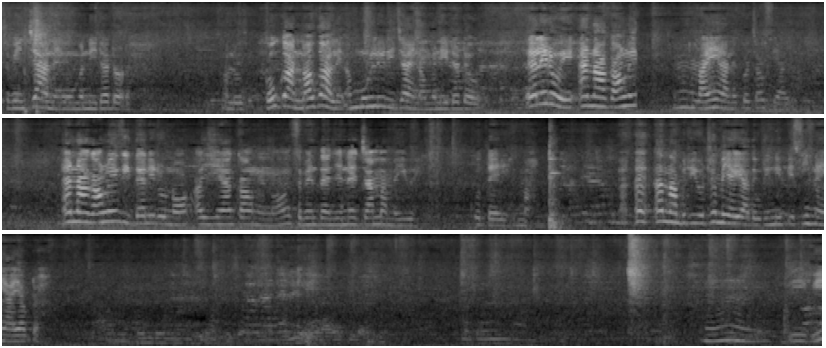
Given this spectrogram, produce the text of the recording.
သပင်ကြနေကိုမနေတတ်တော့တာ ဟလိုဂုတ်ကနောက်ကလည်းအမွှေးလေးတွေကြရင်တော့မနေတတ်တော့ဘူးတဲလေးတို့ရင်အန်နာကောင်းလေးဟွန်းလိုင်းရလဲကိုကြောက်စရာကြီးအန်နာကောင်းလေးစီတဲလေးတို့တော့အရင်ကောင်းနေနော်သပင်တန်ကျင်နဲ့ကြားမှမရွေးကိုတဲလေးဒီမှာအဲအန်နာပတီကိုထက်မရရသေးဘူးဒီနေ့ပစ္စည်း200ရောက်တာဟွန်းဒီပြီ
